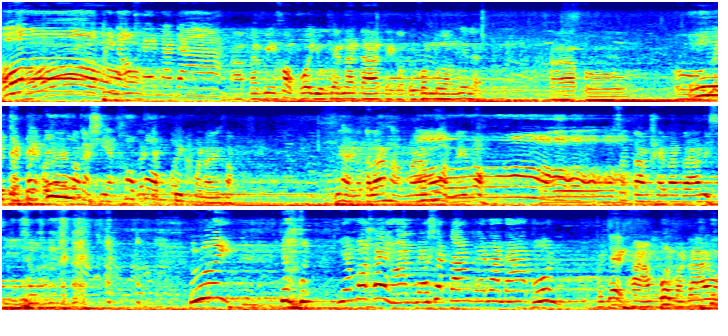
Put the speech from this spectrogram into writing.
โอ้อ๋อพี่น้องแคนาดาครับบางทีครอบครัวอยู่แคนาดา แต่ก็เป็นคนเมืองนี่แหละครับผมโอ้เอ๊ะแล้วจะไปปิ๊อู้มาไหนครับกับเสียงเข้ากล้แล้อวงจะปิ๊กมาไหนครับที่ไหนนะกะลาหามมาหมดนี่เนาะอ๋อโอ้สตางค์แคนาดานี่สี เฮ้ยยังไม่เคยหันแบบสตางค์แคนาดาคุณไม่ใช่ถามเพื่อนมาได้ว่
